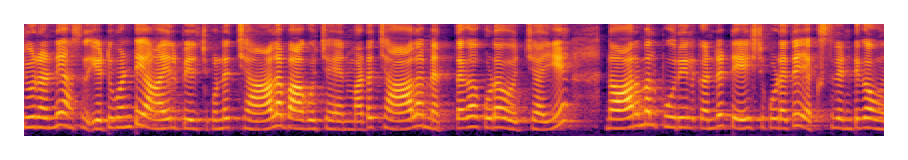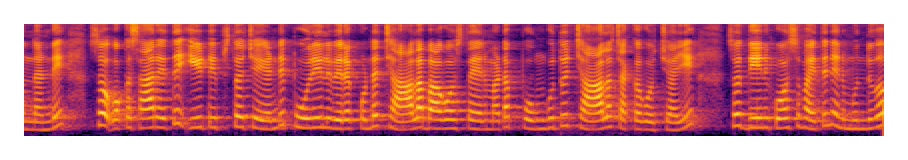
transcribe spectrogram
చూడండి అసలు ఎటువంటి ఆయిల్ పీల్చకుండా చాలా బాగా వచ్చాయి అనమాట చాలా మెత్తగా కూడా వచ్చాయి. నార్మల్ పూరీల కంటే టేస్ట్ కూడా అయితే ఎక్సలెంట్గా ఉందండి. సో ఒకసారి అయితే ఈ టిప్స్తో చేయండి. పూరీలు విరగకుండా చాలా బాగా వస్తాయన్నమాట పొంగుతూ చాలా చక్కగా వచ్చాయి సో దీనికోసం అయితే నేను ముందుగా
